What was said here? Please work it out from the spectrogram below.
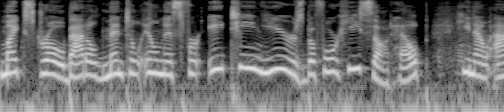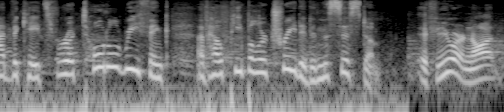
Mike Stroh battled mental illness for 18 years before he sought help. He now advocates for a total rethink of how people are treated in the system. If you are not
